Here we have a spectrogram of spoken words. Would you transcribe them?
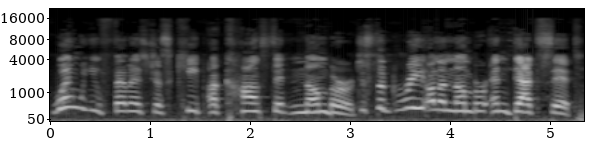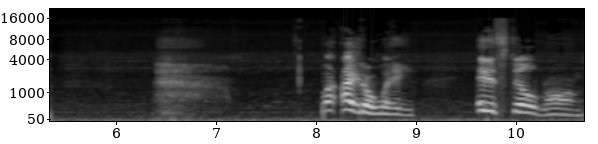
When will you feminists just keep a constant number? Just agree on a number and that's it. But either way, it is still wrong.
